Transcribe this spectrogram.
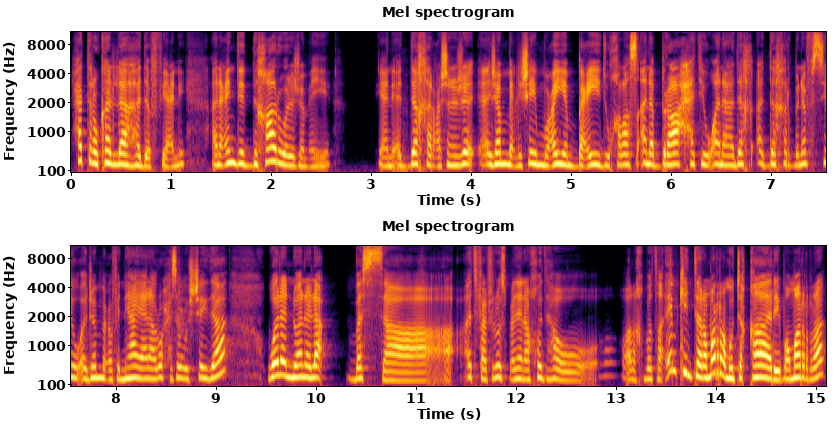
حتى لو كان لها هدف يعني. أنا عندي ادخار ولا جمعية؟ يعني أدخر عشان أجمع لشيء معين بعيد وخلاص أنا براحتي وأنا أدخر بنفسي وأجمعه في النهاية أنا أروح أسوي الشيء ده. ولا إنه أنا لا بس آه، أدفع فلوس بعدين أخذها وألخبطها. يمكن ترى مرة متقاربة مرة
